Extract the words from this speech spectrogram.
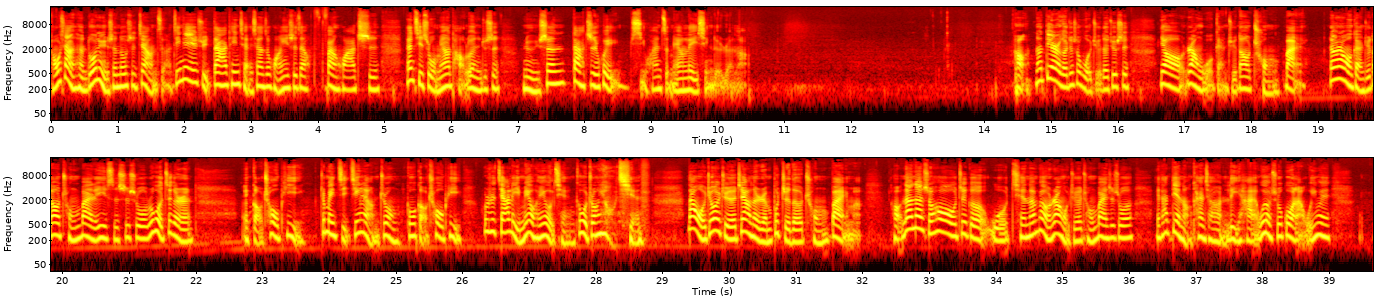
我想很多女生都是这样子啊。今天也许大家听起来像是黄奕是在犯花痴，但其实我们要讨论就是女生大致会喜欢怎么样类型的人啊。好，那第二个就是我觉得就是要让我感觉到崇拜。要让我感觉到崇拜的意思是说，如果这个人诶搞臭屁，这么几斤两重跟我搞臭屁，或者是家里没有很有钱，给我装有钱，那我就会觉得这样的人不值得崇拜嘛。好，那那时候这个我前男朋友让我觉得崇拜是说，诶，他电脑看起来很厉害。我有说过啦，我因为。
